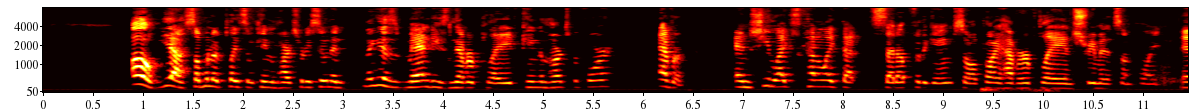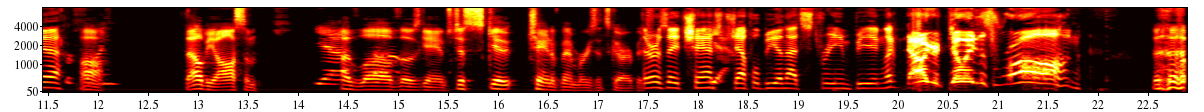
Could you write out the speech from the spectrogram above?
Oh, yeah, so I'm going to play some Kingdom Hearts pretty soon. And the thing is, Mandy's never played Kingdom Hearts before. Ever. And she likes kind of like that setup for the game, so I'll probably have her play and stream it at some point Yeah, for fun. That'll be awesome. Yeah. I love uh, those games. Just skip Chain of Memories. It's garbage. there is a chance Yeah. Jeff will be in that stream being like, "No, you're doing this wrong."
